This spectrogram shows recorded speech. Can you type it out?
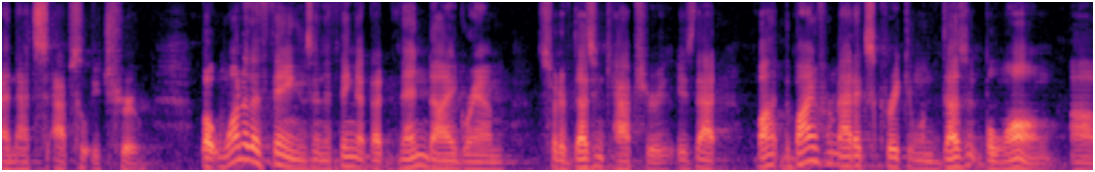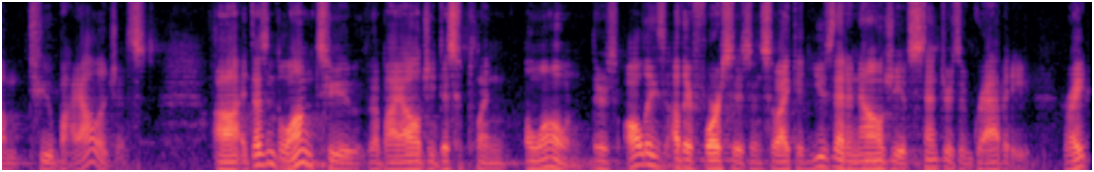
and that's absolutely true. But one of the things, and the thing that that Venn diagram sort of doesn't capture, is that bi the bioinformatics curriculum doesn't belong um, to biologists. Uh, it doesn't belong to the biology discipline alone. There's all these other forces, and so I could use that analogy of centers of gravity, right?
